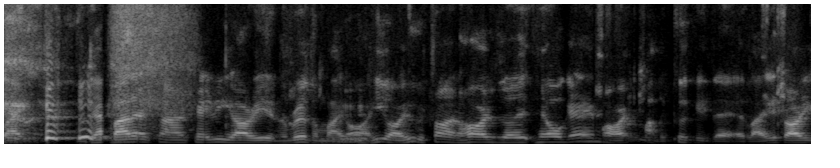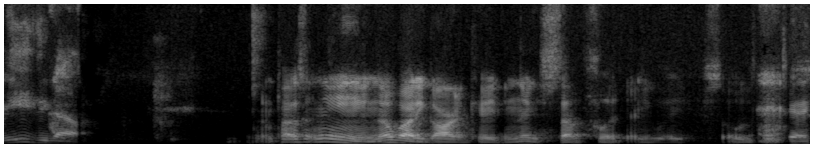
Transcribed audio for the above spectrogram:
Like that, by that time, KD already in the rhythm. Like, oh, he already, he was trying hard the whole game. All right, I'm about to cook his ass. Like it's already easy now. And plus, I mean, nobody guarding KD. Nigga seven foot anyway. So Okay.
